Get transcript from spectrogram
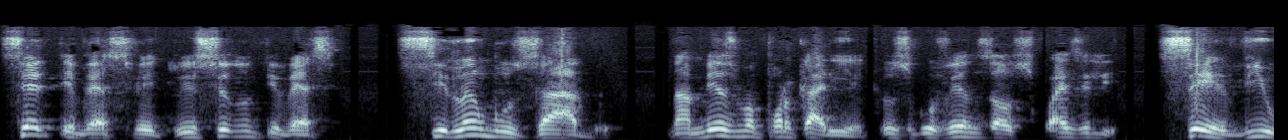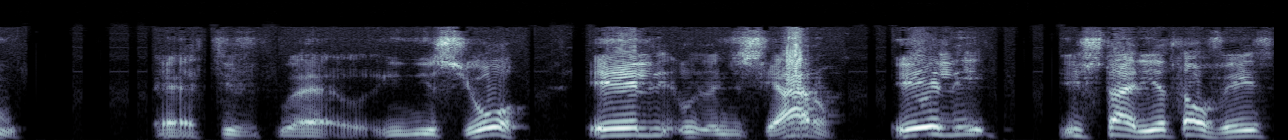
Se ele tivesse feito isso, se não tivesse se lambuzado na mesma porcaria que os governos aos quais ele serviu, é, é, iniciou, ele iniciaram, ele estaria talvez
